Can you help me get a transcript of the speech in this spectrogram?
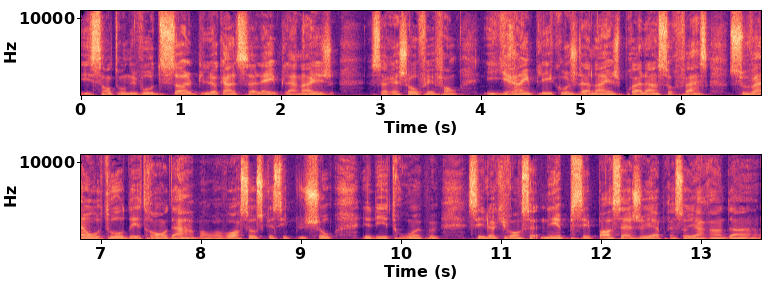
ils sont au niveau du sol, puis là, quand le soleil puis la neige se réchauffe et fond, ils grimpent les couches de neige pour aller en surface, souvent autour des troncs d'arbres. On va voir ça, parce que c'est plus chaud, il y a des trous un peu. C'est là qu'ils vont se tenir, puis c'est passager. Après ça, ils rentrent dans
